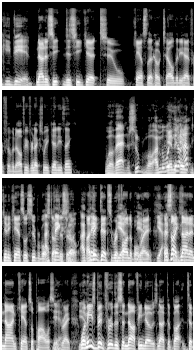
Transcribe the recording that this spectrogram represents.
he did. now, does he does he get to cancel that hotel that he had for Philadelphia for next weekend? Do you think? Well, that in the Super Bowl. I mean, well, And- you know, and I- can he cancel the Super Bowl I stuff think this so. early? I I think, think- that's refundable, yeah, right? yeah, it's like think not so. a non-cancel policy, Yeah, right? Well, I mean, he's been through this enough. He knows not to to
